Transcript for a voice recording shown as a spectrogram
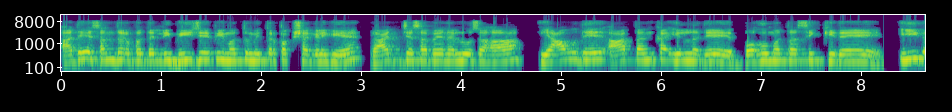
ಅದೇ ಸಂದರ್ಭದಲ್ಲಿ ಬಿಜೆಪಿ ಮತ್ತು ಮಿತ್ರ ಪಕ್ಷಗಳಿಗೆ ರಾಜ್ಯಸಭೆಯಲ್ಲೂ ಸಹ ಯಾವುದೇ ಆತಂಕ ಇಲ್ಲದೆ ಬಹುಮತ ಸಿಕ್ಕಿದೆ. ಈಗ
